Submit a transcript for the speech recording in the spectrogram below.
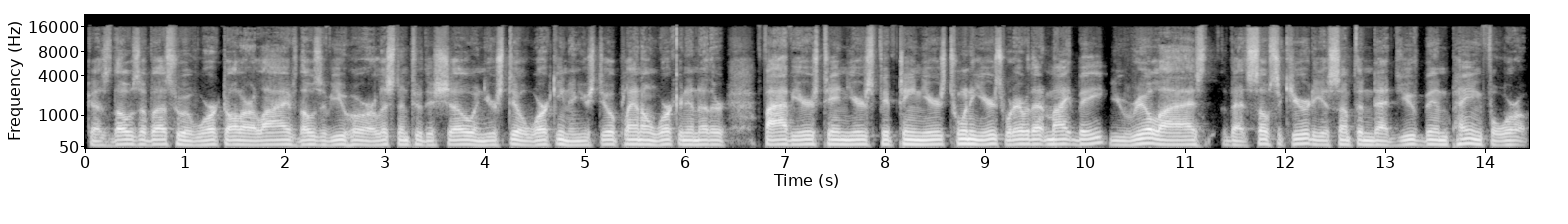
because those of us who have worked all our lives, those of you who are listening to this show and you're still working and you're still planning on working another five years, 10 years, 15 years, 20 years, whatever that might be, you realize that Social Security is something that you've been paying for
